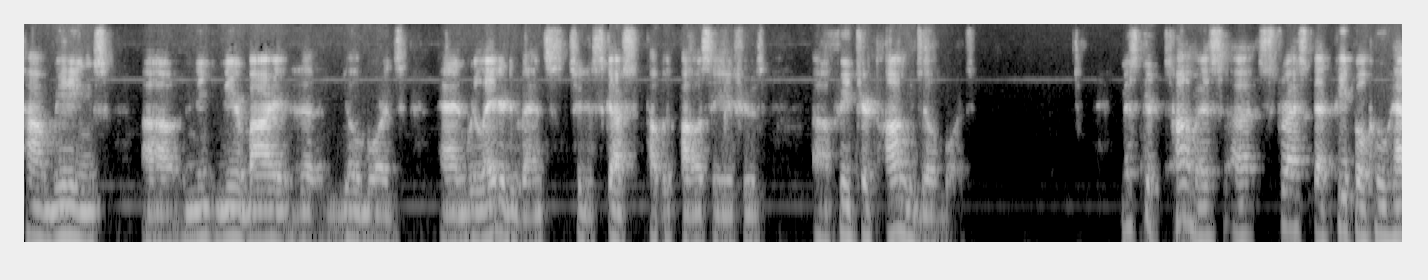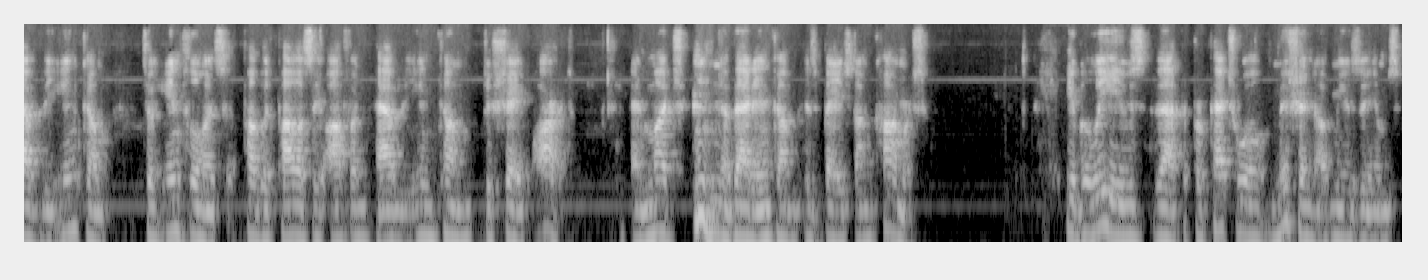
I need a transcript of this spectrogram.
town meetings uh, nearby the billboards and related events to discuss public policy issues featured on the billboards. Mr. Thomas uh, stressed that people who have the income to influence public policy often have the income to shape art, and much of that income is based on commerce. He believes that the perpetual mission of museums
